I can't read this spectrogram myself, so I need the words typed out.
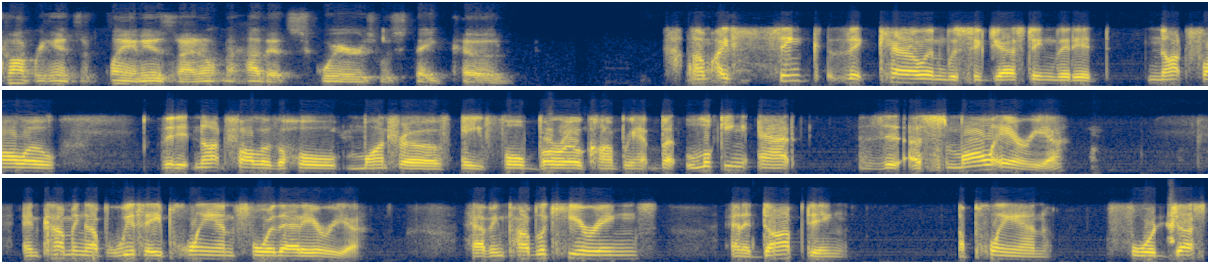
comprehensive plan is, and I don't know how that squares with state code. Um, I think that Carolyn was suggesting that it not follow that it not follow the whole mantra of a full borough comprehensive, but looking at the, a small area and coming up with a plan for that area, having public hearings and adopting a plan for just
